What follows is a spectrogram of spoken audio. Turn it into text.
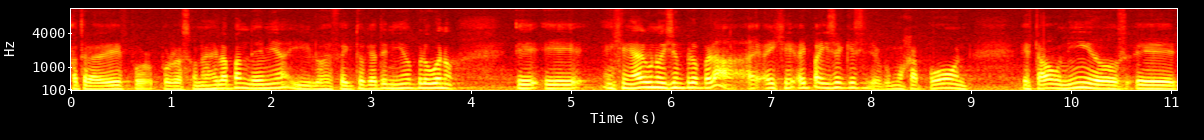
a través, por, por razones de la pandemia y los efectos que ha tenido, pero bueno, eh, eh, en general uno dice, pero, pero hay, hay, países, qué sé yo, como Japón, Estados Unidos, eh,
